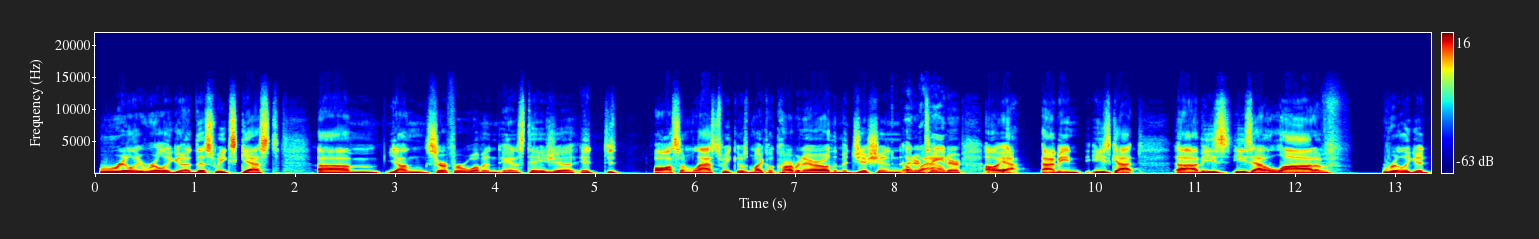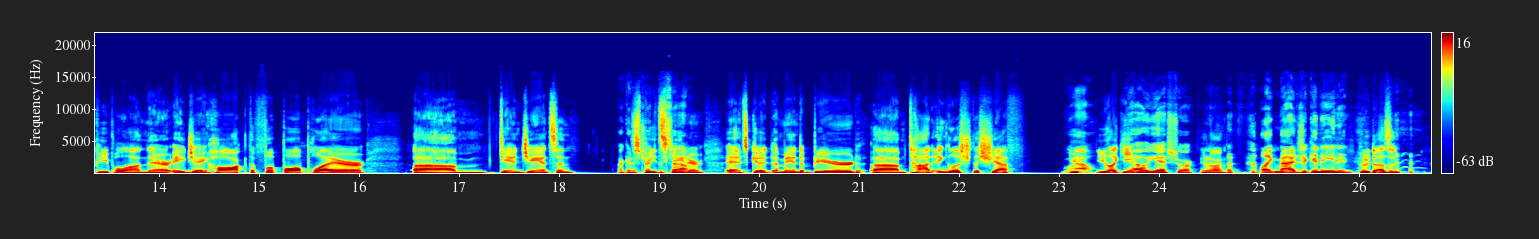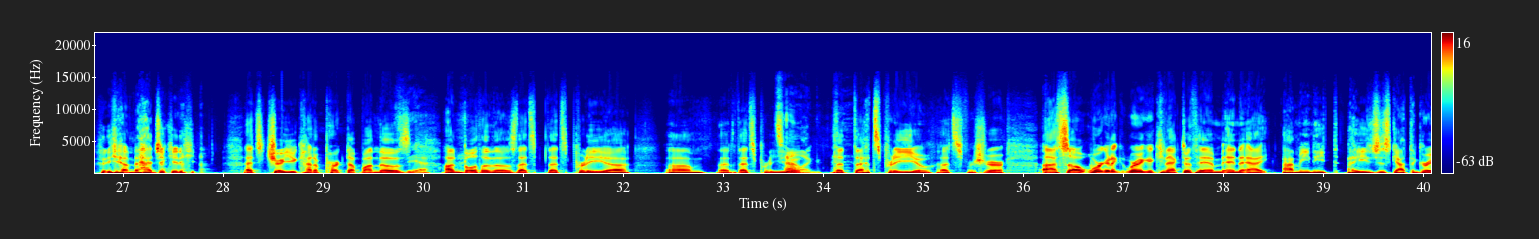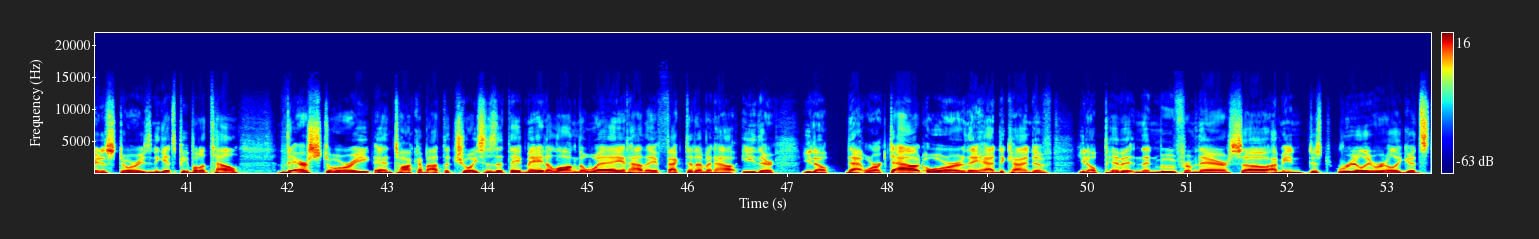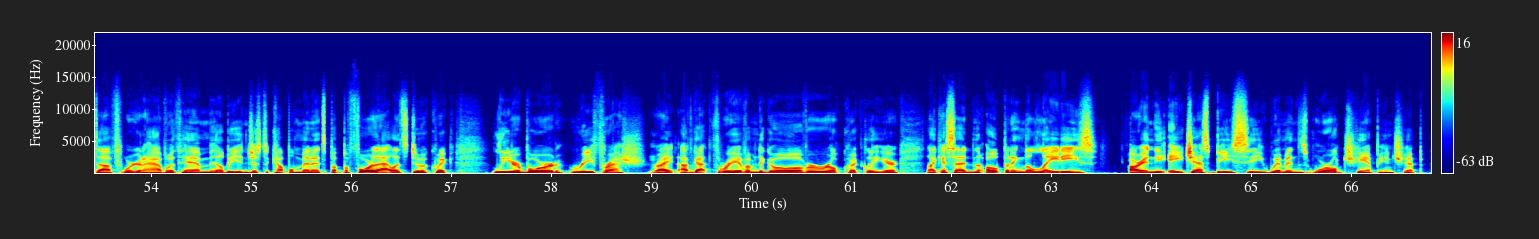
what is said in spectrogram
really, really good. This week's guest, um, young surfer woman, Anastasia. It did awesome. Last week it was Michael Carbonaro, the magician, wow. entertainer. Oh yeah, I mean he's got um, he's he's had a lot of really good people on there. AJ Hawk, the football player, um, Dan Jansen. I check speed skater. out. Yeah, it's good. Amanda Beard, um, Todd English, the chef. Wow. you, like eating? Yeah, oh yeah, sure. You know, like magic and eating. who doesn't? yeah, magic and eat. That's true. You kind of perked up on those. Yeah. On both of those. That's that's pretty. Uh, um, that, that's pretty Telling. you. That that's pretty you. That's for sure. Uh, so we're gonna we're gonna connect with him, and I I mean he he's just got the greatest stories, and he gets people to tell their story and talk about the choices that they've made along the way and how they affected them, and how either you know that worked out or they had to kind of you know pivot and then move from there. So I mean, just really really good stuff we're gonna have with him. He'll be in just a couple minutes, but before that, let's do a quick leaderboard refresh. Mm-hmm. Right, I've got three of them to go over real quickly here. Like I said in the opening, the ladies are in the HSBC Women's World Championship,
